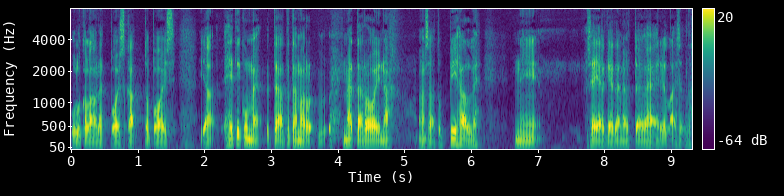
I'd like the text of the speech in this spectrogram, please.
ulkolaudet pois, katto pois. Ja heti kun me täältä tämä mätäroina on saatu pihalle, niin sen jälkeen tämä näyttää vähän erilaiselta.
